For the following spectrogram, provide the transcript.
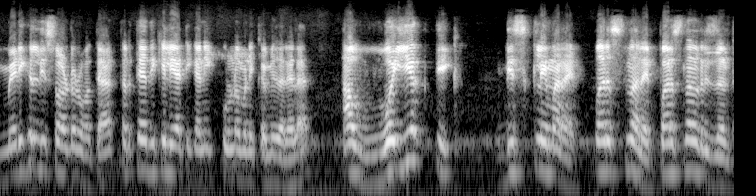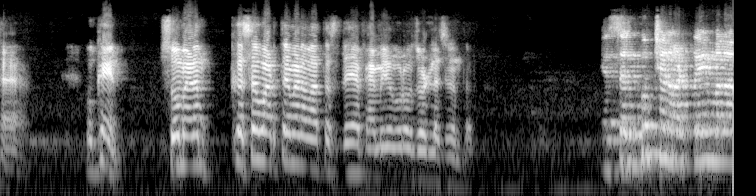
मेडिकल डिसऑर्डर होत्या तर त्या देखील या ठिकाणी पूर्णपणे कमी झालेला आहे हा वैयक्तिक डिस्क्लेमर आहे पर्सनल आहे पर्सनल रिझल्ट आहे ओके सो मॅडम कसं वाटतंय मॅडम आता सध्या या फॅमिली बरोबर जोडल्याच्या नंतर? सर खूप छान वाटतंय. मला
